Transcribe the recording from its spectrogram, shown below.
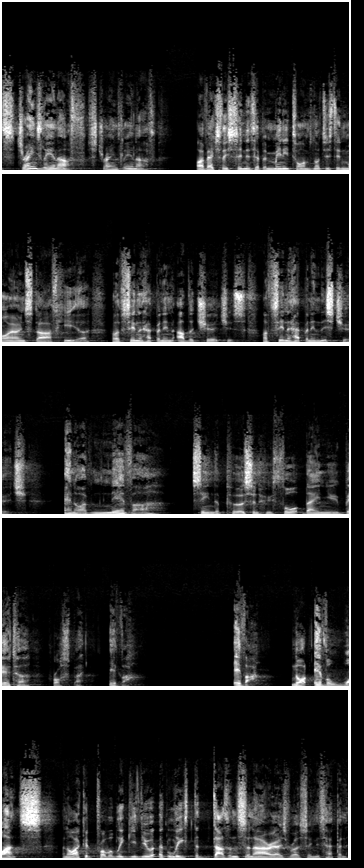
strangely enough, strangely enough, I've actually seen this happen many times, not just in my own staff here, but I've seen it happen in other churches. I've seen it happen in this church. And I've never seen the person who thought they knew better prosper. Ever. Ever. Not ever once and I could probably give you at least a dozen scenarios where I've seen this happen.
